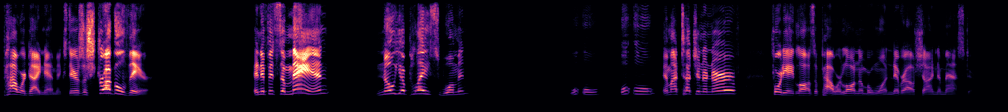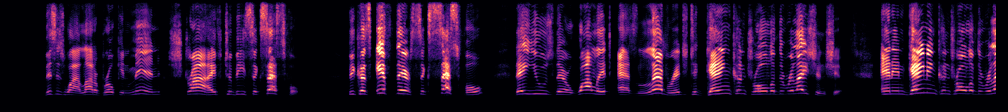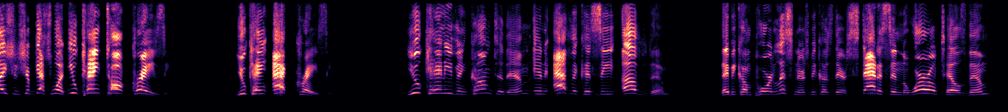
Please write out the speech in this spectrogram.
Power dynamics. There's a struggle there. And if it's a man, know your place, woman. Ooh, ooh, ooh, ooh. Am I touching a nerve? 48 laws of power. Law number one never outshine the master. This is why a lot of broken men strive to be successful. Because if they're successful, they use their wallet as leverage to gain control of the relationship. And in gaining control of the relationship, guess what? You can't talk crazy. You can't act crazy. You can't even come to them in advocacy of them. They become poor listeners because their status in the world tells them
